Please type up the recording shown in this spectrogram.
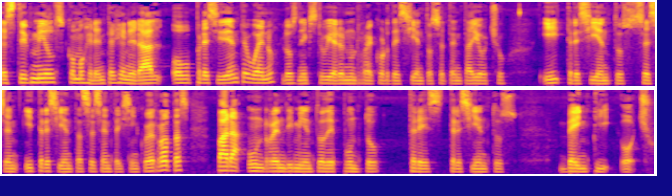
Steve Mills como gerente general o presidente, bueno, los Knicks tuvieron un récord de 178 y, 360, y 365 derrotas para un rendimiento de punto 328.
